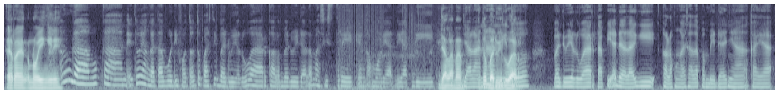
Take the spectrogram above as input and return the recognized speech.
era yang annoying ini. Enggak, bukan. Itu yang nggak tabu di foto tuh pasti Baduy luar. Kalau Baduy dalam masih strict yang kamu lihat-lihat di Jalanan. jalanan itu Baduy gitu. luar. Baduy luar, tapi ada lagi kalau aku nggak salah pembedanya kayak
